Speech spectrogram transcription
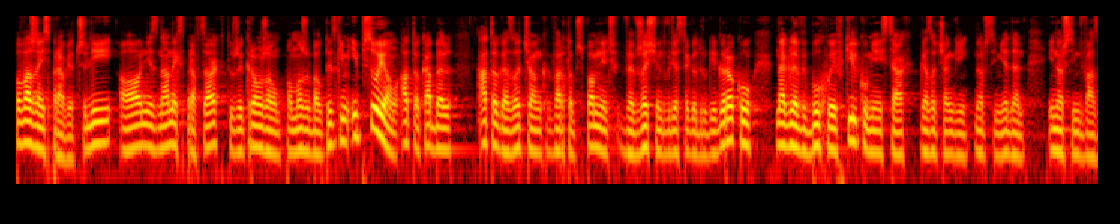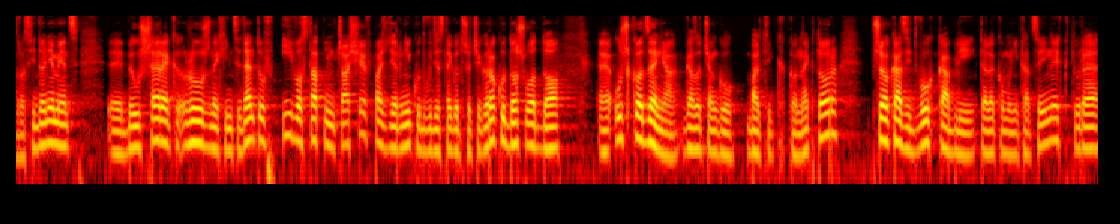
poważnej sprawie, czyli o nieznanych sprawcach, którzy krążą po Morzu Bałtyckim i psują a to kabel, a to gazociąg. Warto przypomnieć, we wrześniu 2022 roku nagle wybuchły w kilku miejscach gazociągi Nord Stream 1 i Nord Stream 2 z Rosji do Niemiec. Y, był szereg różnych incydentów i w ostatnim czasie, w październiku 2023 roku, doszło do e, uszkodzenia gazociągu Baltic Connector przy okazji dwóch kabli telekomunikacyjnych, które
